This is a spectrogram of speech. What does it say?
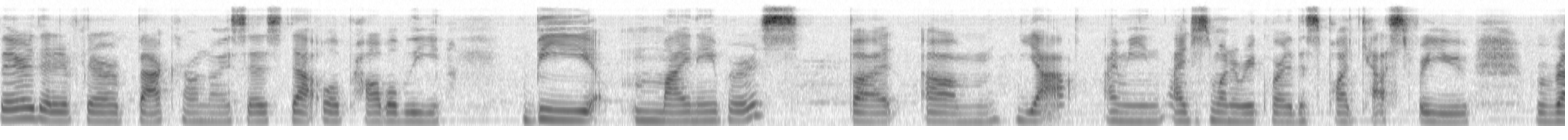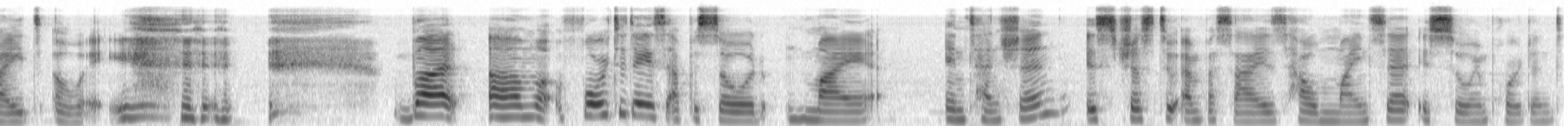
there that if there are background noises, that will probably be my neighbors. But um, yeah, I mean, I just want to record this podcast for you right away. but um, for today's episode, my intention is just to emphasize how mindset is so important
